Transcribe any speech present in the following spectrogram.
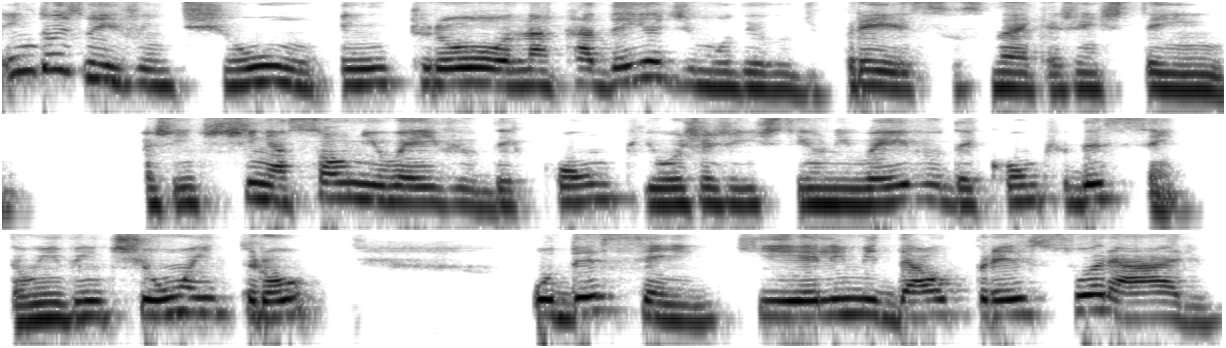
em 2021, entrou na cadeia de modelo de preços, né, que a gente tem, a gente tinha só o New Wave e o Decomp, hoje a gente tem o New Wave, o Decomp e o Decem. Então, em 21 entrou o Decem, que ele me dá o preço horário.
